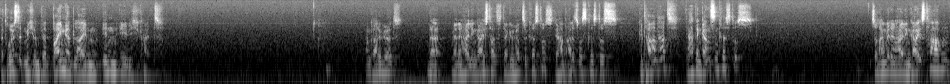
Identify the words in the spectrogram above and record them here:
Er tröstet mich und wird bei mir bleiben in Ewigkeit. Wir haben gerade gehört, wer, wer den Heiligen Geist hat, der gehört zu Christus. Der hat alles, was Christus getan hat. Der hat den ganzen Christus. Solange wir den Heiligen Geist haben,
